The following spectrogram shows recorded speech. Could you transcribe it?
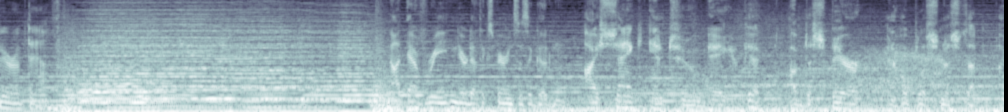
Fear of death. Not every near death experience is a good one. I sank into a pit of despair and hopelessness that I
